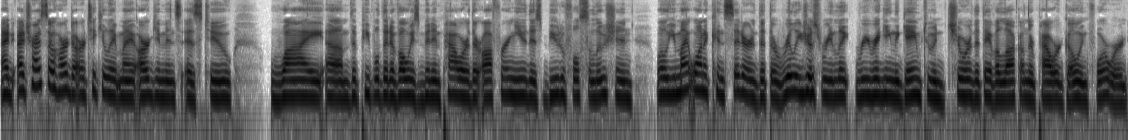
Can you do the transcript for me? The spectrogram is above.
I, I try so hard to articulate my arguments as to why um, the people that have always been in power they're offering you this beautiful solution. Well, you might want to consider that they're really just re rigging the game to ensure that they have a lock on their power going forward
